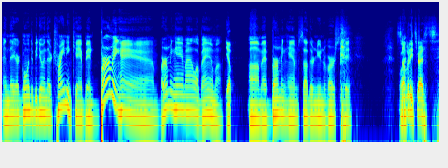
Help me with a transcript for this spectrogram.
And they are going to be doing their training camp in Birmingham, Birmingham, Alabama. Yep. Um, at Birmingham Southern University. Somebody tried to say-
